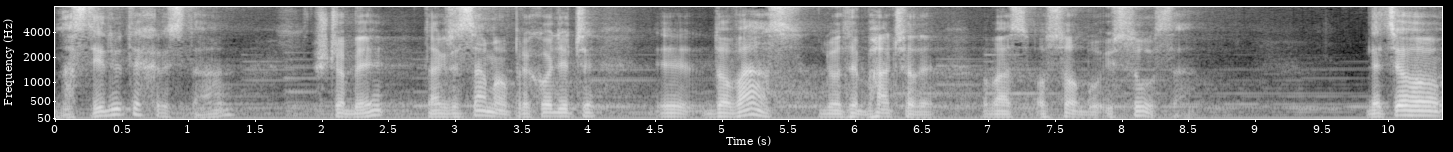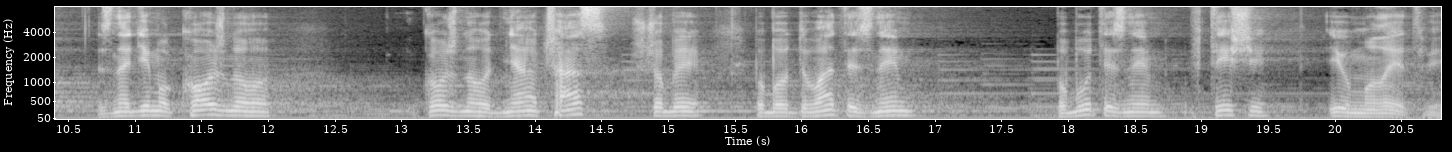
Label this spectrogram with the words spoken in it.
Наслідуйте Христа, щоби так же само, приходячи е, до вас, люди бачили вас особу Ісуса. Для цього знайдімо кожного, кожного дня час, щоб побудувати з Ним, побути з Ним в тиші і в молитві,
